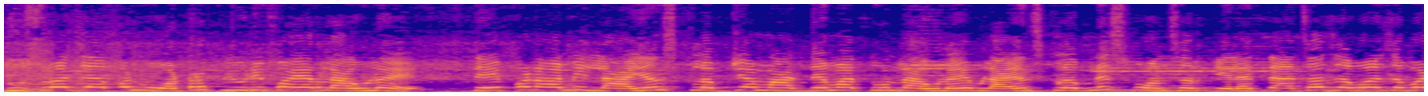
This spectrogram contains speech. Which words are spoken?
दुसरं जे आपण वॉटर प्युरिफायर लावलं आहे ते पण आम्ही लायन्स क्लबच्या माध्यमातून लावलं आहे लायन्स क्लबने स्पॉन्सर केलं आहे त्याचा जवळजवळ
